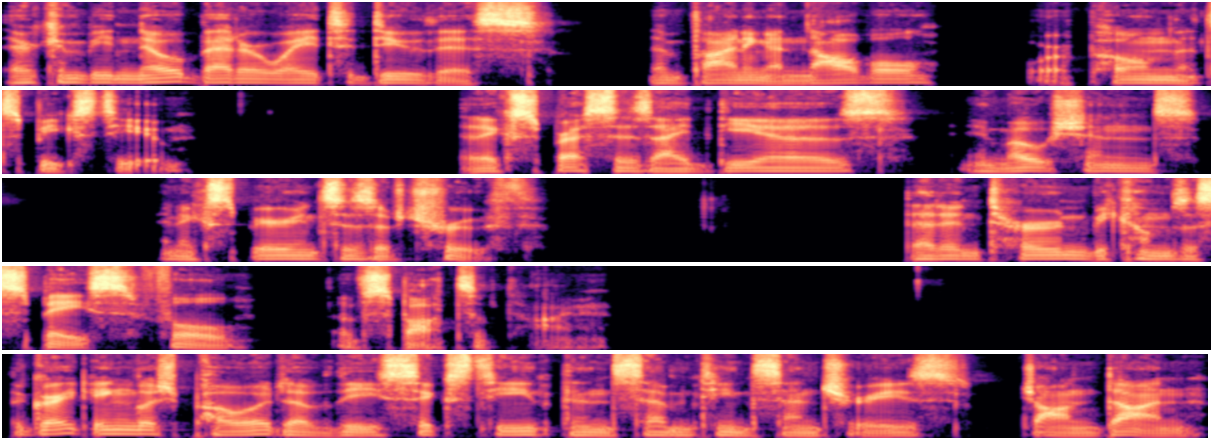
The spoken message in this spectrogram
There can be no better way to do this than finding a novel or a poem that speaks to you, that expresses ideas, emotions, and experiences of truth, that in turn becomes a space full of spots of time. The great English poet of the 16th and 17th centuries, John Donne,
